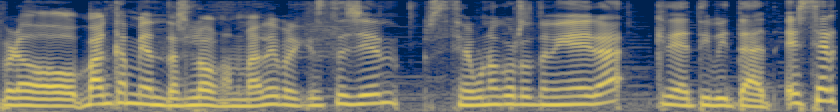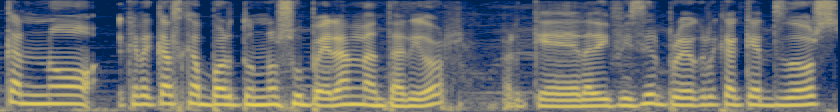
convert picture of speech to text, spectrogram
però van canviant d'eslògan, ¿vale? perquè aquesta gent, si alguna cosa tenia, era creativitat. És cert que no, crec que els que porto no superen l'anterior, perquè era difícil, però jo crec que aquests dos,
